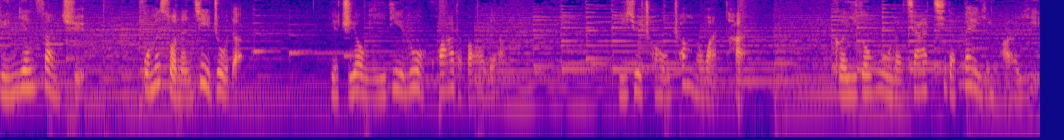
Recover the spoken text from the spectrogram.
云烟散去，我们所能记住的，也只有一地落花的薄凉，一句惆怅的惋叹，和一个误了佳期的背影而已。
